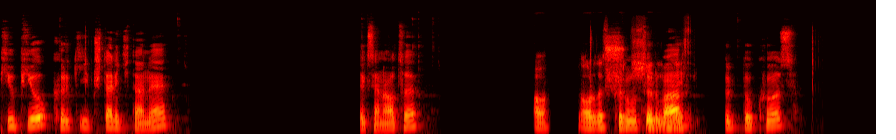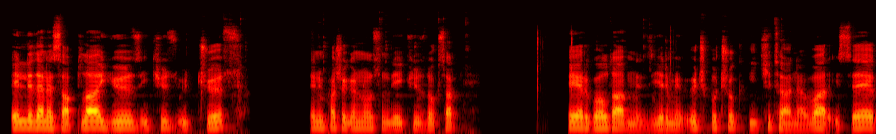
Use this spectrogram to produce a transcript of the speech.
Pew Pew 43'ten 2 tane. 86. Aa, orada 42 Shooter var. neyse. 49. 50'den hesapla. 100, 200, 300. Senin paşa gönlün olsun diye 290. Fair Gold abimiz 23.5. 2 tane var ise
